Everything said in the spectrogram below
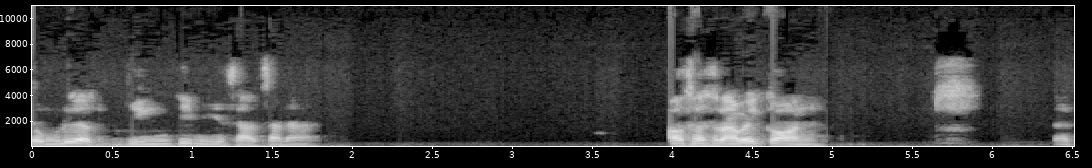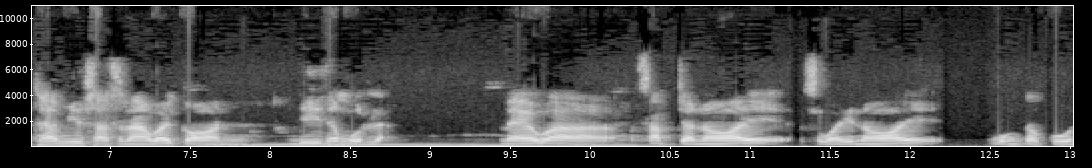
จงเลือกหญิงที่มีศาสนา เอาศาสนาไว้ก่อน ถ้ามีศาสนาไว้ก่อนดีทั้งหมดแหละ แม้ว่าทรัพย์จะน้อย สวยน้อย วงตระกูล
